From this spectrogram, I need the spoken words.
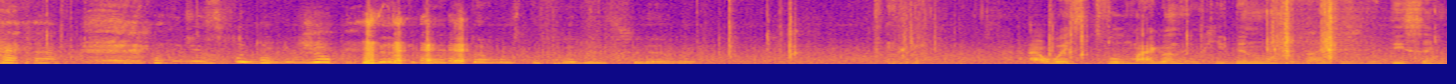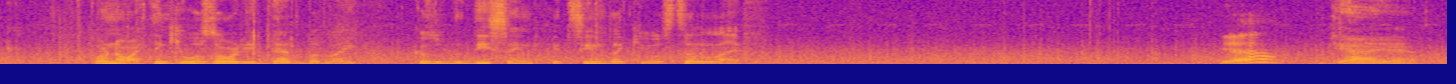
You just fucking dropped that one. That was the funniest shit ever. Wasted full mag on him. He didn't want to die because of the desync. Or no, I think he was already dead, but like, because of the desync, it seemed like he was still alive. Yeah? Yeah, yeah.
